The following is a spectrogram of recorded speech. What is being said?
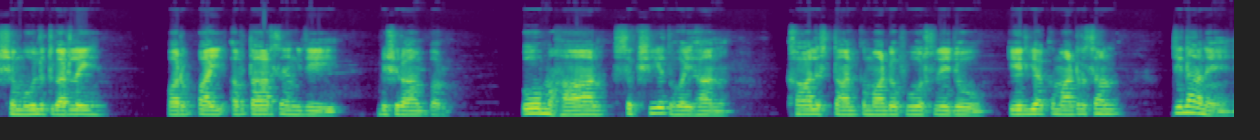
ਸ਼ਮੂਲੀਅਤ ਕਰ ਲਈ ਔਰ ਭਾਈ ਅਵਤਾਰ ਸਿੰਘ ਜੀ ਬਿਸ਼ਰਾਮਪੁਰ, ਉਹ ਮਹਾਨ ਸ਼ਖਸੀਅਤ ਹੋਏ ਹਨ। ਖਾਲਿਸਤਾਨ ਕਮਾਂਡੋ ਫੋਰਸ ਦੇ ਜੋ ਏਰੀਆ ਕਮਾਂਡਰ ਸਨ, ਜਿਨ੍ਹਾਂ ਨੇ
